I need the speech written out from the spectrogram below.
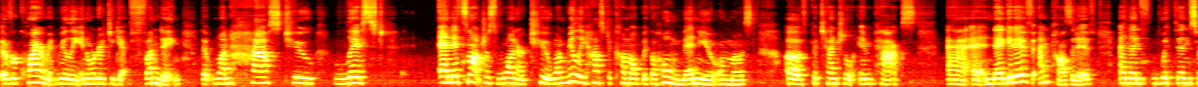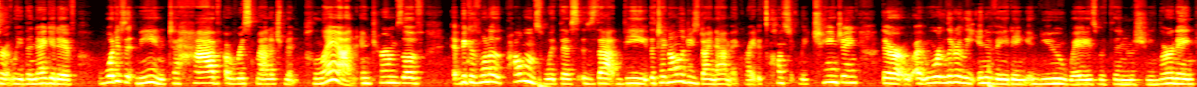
a, requirement really in order to get funding that one has to list and it's not just one or two one really has to come up with a whole menu almost of potential impacts uh, negative and positive and then within certainly the negative what does it mean to have a risk management plan in terms of because one of the problems with this is that the the technology is dynamic right? It's constantly changing. There are, we're literally innovating in new ways within machine learning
